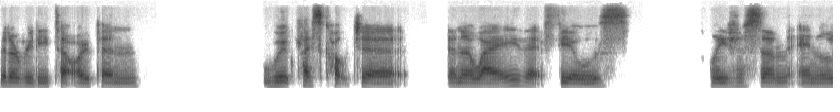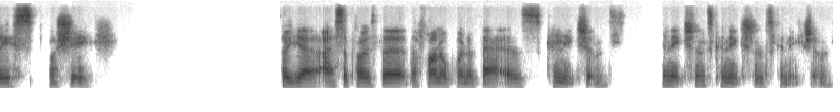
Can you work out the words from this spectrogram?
that are ready to open workplace culture in a way that feels pleasuresome and less pushy. So yeah, I suppose the the final point of that is connections. Connections, connections, connections.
